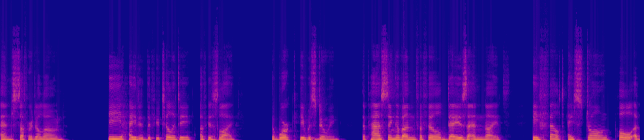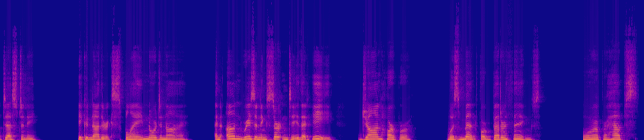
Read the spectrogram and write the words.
and suffered alone. He hated the futility of his life the work he was doing, the passing of unfulfilled days and nights, he felt a strong pull of destiny he could neither explain nor deny, an unreasoning certainty that he, John Harper, was meant for better things, or perhaps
